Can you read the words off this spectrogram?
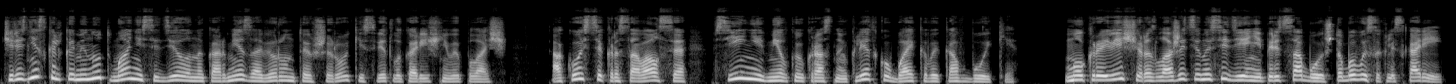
Через несколько минут Маня сидела на корме, завернутая в широкий светло-коричневый плащ, а Костя красовался в синей в мелкую красную клетку байковой ковбойки. «Мокрые вещи разложите на сиденье перед собой, чтобы высохли скорей»,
